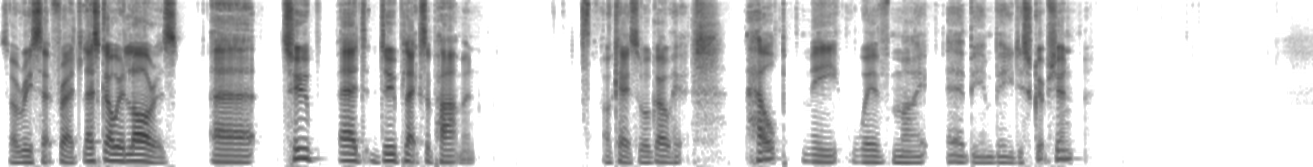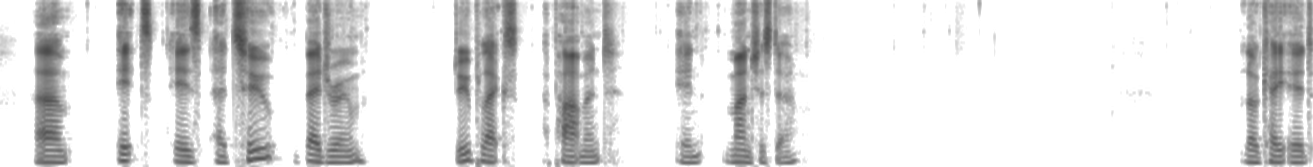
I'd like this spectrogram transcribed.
So reset Fred. Let's go with Laura's. Uh, two bed duplex apartment. Okay, so we'll go here. Help me with my Airbnb description. Um, it is a two bedroom duplex apartment in Manchester, located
